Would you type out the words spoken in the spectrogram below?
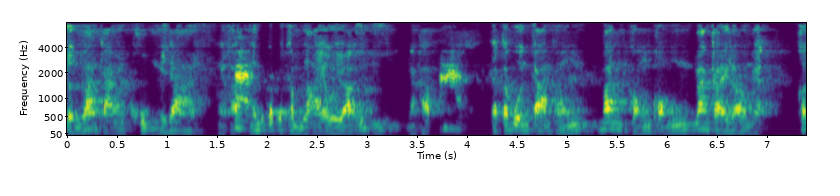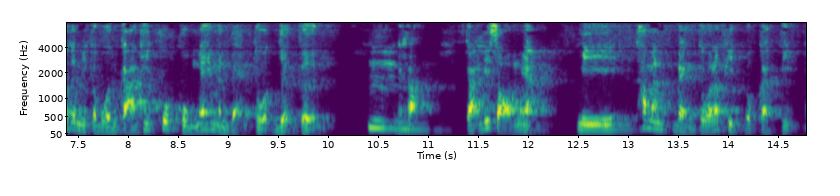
จนร่างกายมันคุมไม่ได้นะครับค่ะแล้วมันก็ไปทำลายอวัยวะอื่นๆนะครับอ่าแต่กระบวนการของบ้านของของร่างกายเราเนี่ยเขาจะมีกระบวนการที่ควบคุมไม่ให้มันแบ่งตัวเยอะเกินอืมนะครับ การที่สองเนี่ย มีถ้ามันแบ่งตัวแล้วผิดปกติไป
